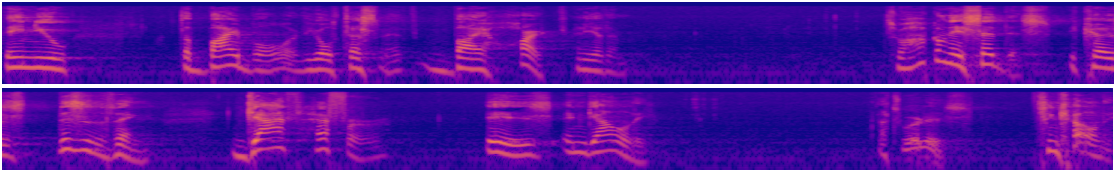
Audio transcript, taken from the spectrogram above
They knew the Bible or the Old Testament by heart, many of them. So how come they said this? Because this is the thing. Gath Hepher is in Galilee. That's where it is. It's in Galilee.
